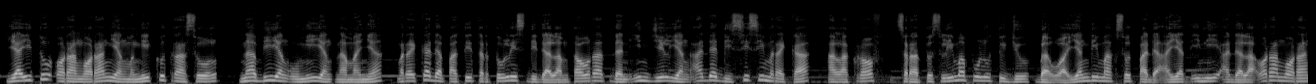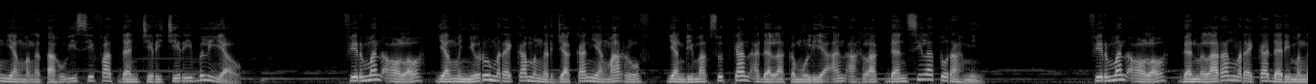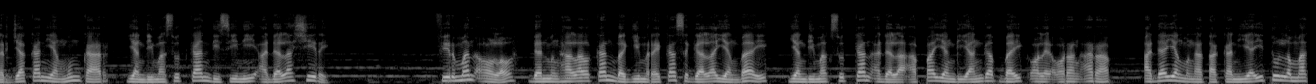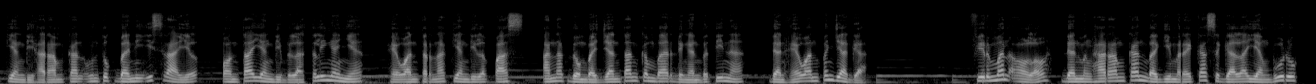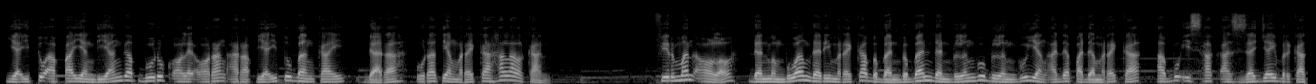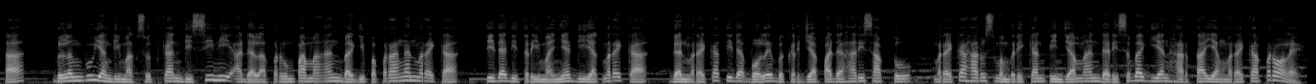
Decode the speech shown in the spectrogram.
yaitu orang-orang yang mengikut Rasul, Nabi yang umi yang namanya, mereka dapati tertulis di dalam Taurat dan Injil yang ada di sisi mereka, Al-Aqraf 157, bahwa yang dimaksud pada ayat ini adalah orang-orang yang mengetahui sifat dan ciri-ciri beliau. Firman Allah, yang menyuruh mereka mengerjakan yang ma'ruf, yang dimaksudkan adalah kemuliaan akhlak dan silaturahmi. Firman Allah, dan melarang mereka dari mengerjakan yang mungkar, yang dimaksudkan di sini adalah syirik firman Allah, dan menghalalkan bagi mereka segala yang baik, yang dimaksudkan adalah apa yang dianggap baik oleh orang Arab, ada yang mengatakan yaitu lemak yang diharamkan untuk Bani Israel, onta yang dibelah telinganya, hewan ternak yang dilepas, anak domba jantan kembar dengan betina, dan hewan penjaga. Firman Allah, dan mengharamkan bagi mereka segala yang buruk, yaitu apa yang dianggap buruk oleh orang Arab yaitu bangkai, darah, urat yang mereka halalkan firman Allah, dan membuang dari mereka beban-beban dan belenggu-belenggu yang ada pada mereka, Abu Ishaq Az-Zajai berkata, belenggu yang dimaksudkan di sini adalah perumpamaan bagi peperangan mereka, tidak diterimanya diat mereka, dan mereka tidak boleh bekerja pada hari Sabtu, mereka harus memberikan pinjaman dari sebagian harta yang mereka peroleh.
